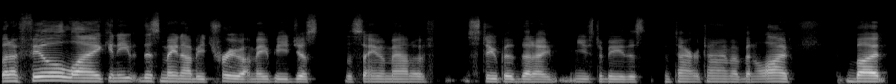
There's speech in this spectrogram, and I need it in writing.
But I feel like, and even, this may not be true. I may be just the same amount of stupid that I used to be this entire time I've been alive. But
